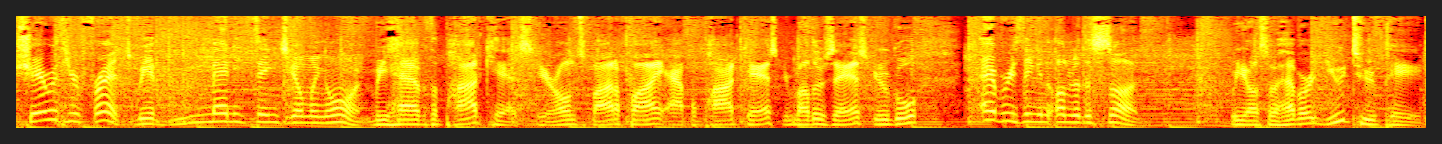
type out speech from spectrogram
share with your friends. We have many things going on. We have the podcast here on Spotify, Apple Podcast, Your Mother's Ass, Google, everything under the sun. We also have our YouTube page.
